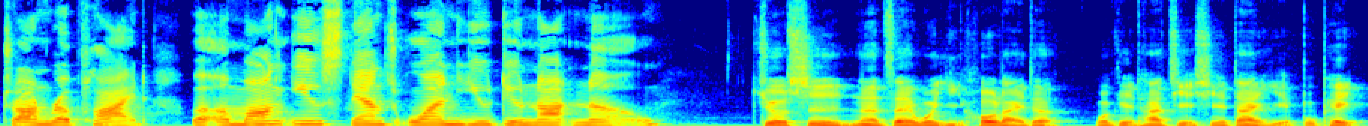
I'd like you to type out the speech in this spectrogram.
John replied, but among you stands one you do not know. 就是那在我以后来的，我给他解鞋带也不配。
